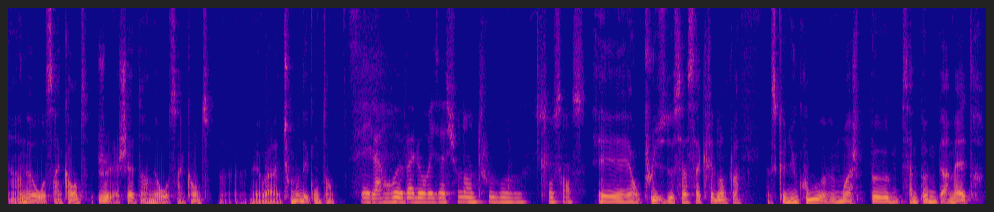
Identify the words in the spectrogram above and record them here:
à 1,50€, je l'achète à 1,50€, et voilà, tout le monde est content. C'est la revalorisation dans tout son sens. Et en plus de ça, ça crée de l'emploi. Parce que du coup, moi, je peux, ça me peut me permettre,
